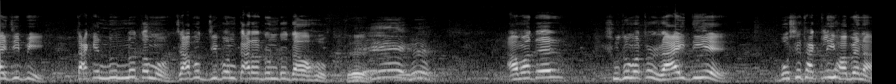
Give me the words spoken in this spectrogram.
আইজিপি, তাকে ন্যূনতম যাবজ্জীবন কারাদণ্ড দেওয়া হোক। আমাদের শুধুমাত্র রায় দিয়ে বসে থাকলেই হবে না।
